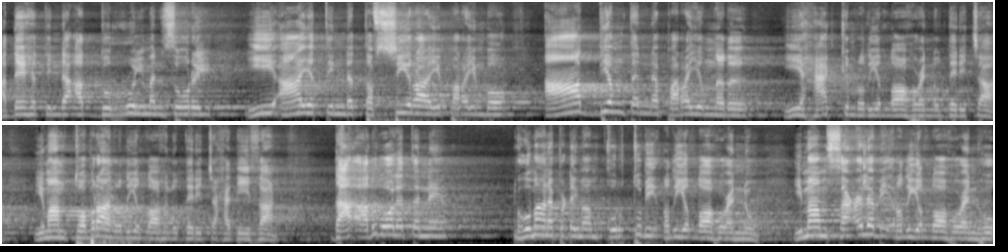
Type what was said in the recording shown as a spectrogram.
അദ്ദേഹത്തിന്റെ അദ്ദുറുൽ മൻസൂറിൽ ഈ ആയത്തിന്റെ തഫ്സീറായി പറയുമ്പോൾ ആദ്യം തന്നെ പറയുന്നത് ഈ ഹാക്കിം റതിയല്ലാഹുവൻ ഉദ്ധരിച്ച ഇമാം തൊബ്രാൻ റതിയല്ലാഹുൻ ഉദ്ധരിച്ച ഹദീസാണ്. അതുപോലെ തന്നെ ബഹുമാനപ്പെട്ട ഇമാം കുർത്തുബി റതിയല്ലാഹു ഇമാം സഅലബി റതിയല്ലാഹു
